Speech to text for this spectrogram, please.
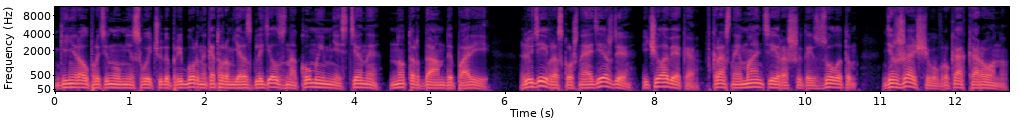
Генерал протянул мне свой чудо-прибор, на котором я разглядел знакомые мне стены Нотр-Дам-де-Пари. Людей в роскошной одежде и человека в красной мантии, расшитой золотом, держащего в руках корону.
